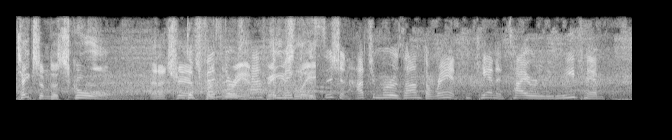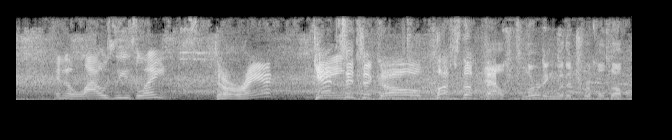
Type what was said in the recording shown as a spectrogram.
takes him to school, and a chance Defenders for three. have and to make a decision. Hachimura's on Durant. He can't entirely leave him, and it allows these lanes. Durant gets it to go, plus the now flirting with a triple double.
